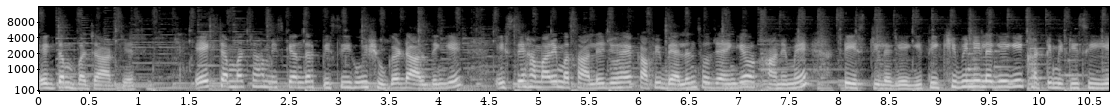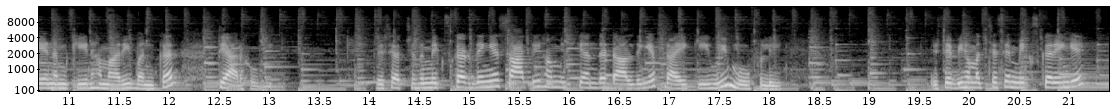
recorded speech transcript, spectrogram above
एकदम बाज़ार जैसी। एक चम्मच हम इसके अंदर पिसी हुई शुगर डाल देंगे। इससे हमारे मसाले जो है काफ़ी बैलेंस हो जाएँगे और खाने में टेस्टी लगेगी। तीखी भी नहीं लगेगी, खट्टी मीठी सी ये नमकीन हमारी बनकर तैयार होगी। तो इसे अच्छे से मिक्स कर देंगे। साथ ही हम इसके अंदर डाल देंगे फ्राई की हुई मूंगफली। इसे भी हम अच्छे से मिक्स करेंगे।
